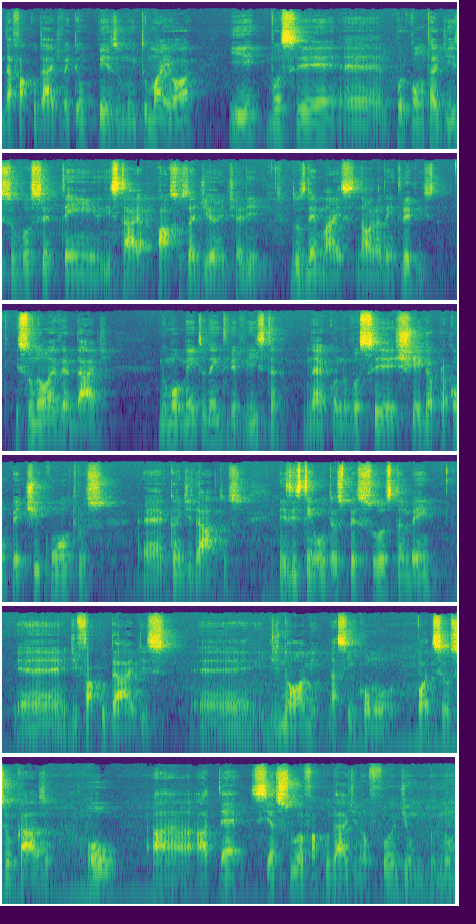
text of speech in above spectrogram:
da faculdade vai ter um peso muito maior e você, é, por conta disso, você tem está a passos adiante ali dos demais na hora da entrevista. Isso não é verdade. No momento da entrevista, né, quando você chega para competir com outros é, candidatos, existem outras pessoas também é, de faculdades é, de nome, assim como pode ser o seu caso, ou a, até se a sua faculdade não for de um, não,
